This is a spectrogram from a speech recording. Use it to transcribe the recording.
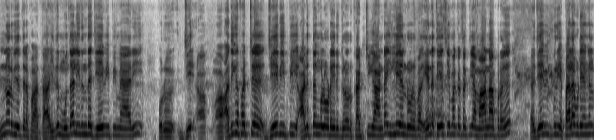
இன்னொரு விதத்துல பார்த்தா இது முதல் இருந்த ஜேவிபி மாதிரி ஒரு ஜே அதிகபட்ச ஜேவிபி அழுத்தங்களோட இருக்கிற ஒரு கட்சியாண்டா இல்லை என்ற ஒரு என்ற தேசிய மக்கள் சக்தியா மாறினா பிறகு ஜேவிபிக்குரிய பல விடயங்கள்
